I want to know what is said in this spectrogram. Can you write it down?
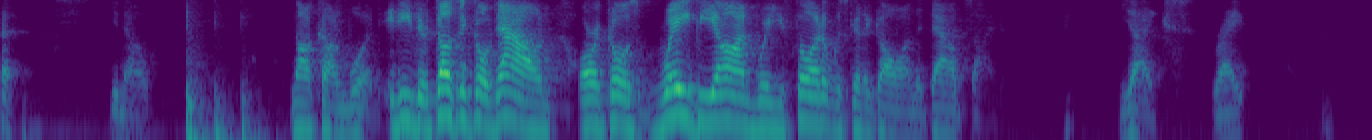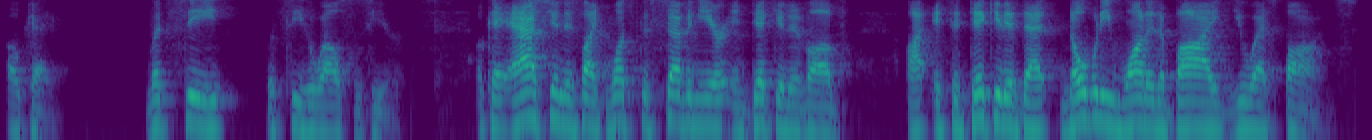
you know, knock on wood. It either doesn't go down or it goes way beyond where you thought it was going to go on the downside. Yikes, right? Okay. Let's see. Let's see who else is here. Okay, Ashton is like, what's the seven year indicative of? Uh, it's indicative that nobody wanted to buy U.S. bonds.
